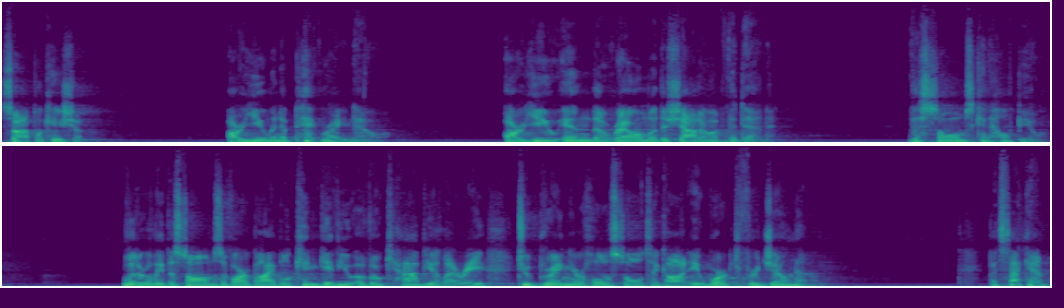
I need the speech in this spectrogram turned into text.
So, application Are you in a pit right now? Are you in the realm of the shadow of the dead? The Psalms can help you. Literally, the Psalms of our Bible can give you a vocabulary to bring your whole soul to God. It worked for Jonah. But second,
